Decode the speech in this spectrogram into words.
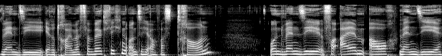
wenn sie ihre Träume verwirklichen und sich auch was trauen. Und wenn sie vor allem auch, wenn sie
